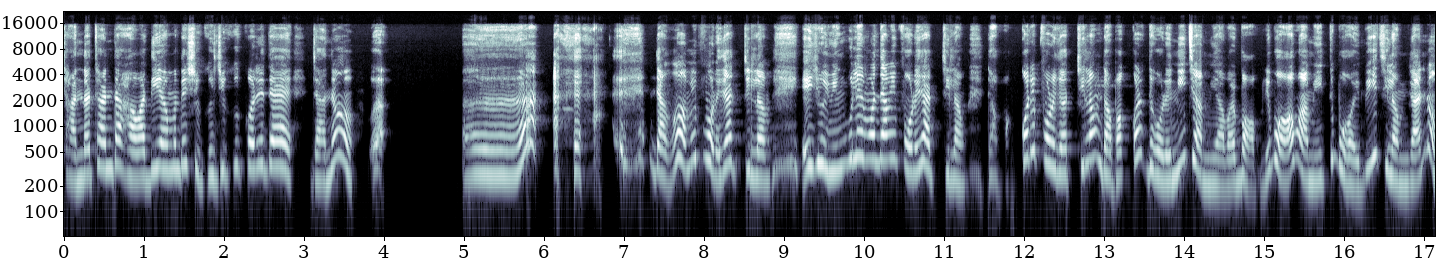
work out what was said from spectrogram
ঠান্ডা ঠান্ডা হাওয়া দিয়ে আমাদের শুকু শুকু করে দেয়, জানো! দেখো আমি পড়ে যাচ্ছিলাম। এই সুইমিং পুলের মধ্যে আমি পড়ে যাচ্ছিলাম। ডবাক করে পড়ে যাচ্ছিলাম, ডবাক করে ধরে নিয়েছি আমি আবার। বাপরে বাপ, আমি একটু ভয় পেয়েছিলাম, জানো?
